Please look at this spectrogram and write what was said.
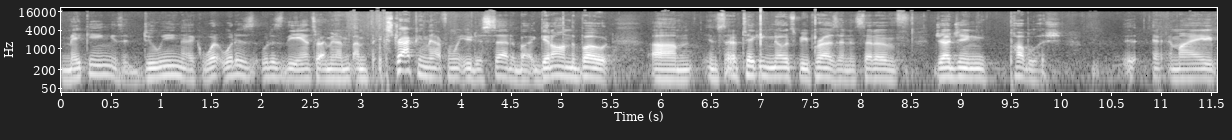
making? Is it doing? Like, what, what, is, what is the answer? I mean, I'm, I'm extracting that from what you just said about get on the boat. Um, instead of taking notes, be present. Instead of judging, publish. Am I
